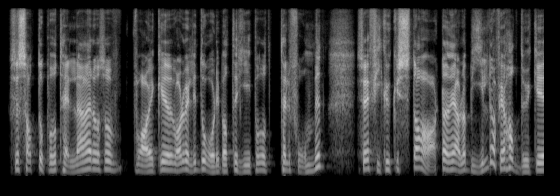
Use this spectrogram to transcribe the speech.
Så jeg satt oppe på hotellet her, og så var, ikke, var det veldig dårlig batteri på telefonen min. Så jeg fikk jo ikke starta den jævla bilen, da, for jeg hadde jo ikke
